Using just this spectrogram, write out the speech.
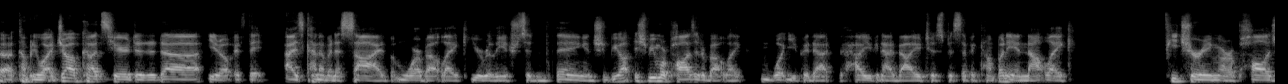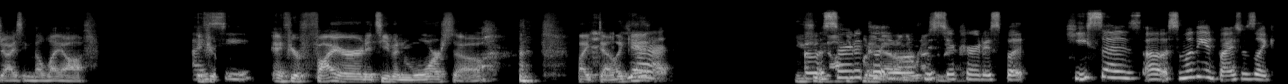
uh, company-wide job cuts here, da da da. You know, if they as kind of an aside, but more about like you're really interested in the thing, and should be it should be more positive about like what you could add, how you can add value to a specific company, and not like featuring or apologizing the layoff. I if you're- see. If you're fired, it's even more so. like delegate, Yeah. You Oh, should not sorry be to cut you off. Mr. Curtis, but he says uh, some of the advice was like,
